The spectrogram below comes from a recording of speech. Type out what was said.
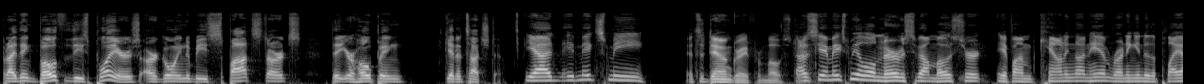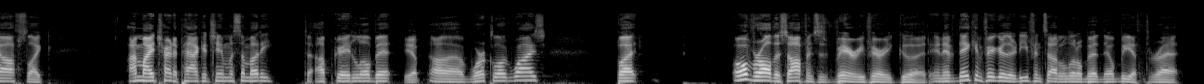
But I think both of these players are going to be spot starts that you're hoping get a touchdown. yeah, it, it makes me It's a downgrade for most. I would say it makes me a little nervous about Mostert if I'm counting on him running into the playoffs. Like, I might try to package him with somebody to upgrade a little bit, Yep. uh, workload wise. But overall, this offense is very, very good. And if they can figure their defense out a little bit, they'll be a threat.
